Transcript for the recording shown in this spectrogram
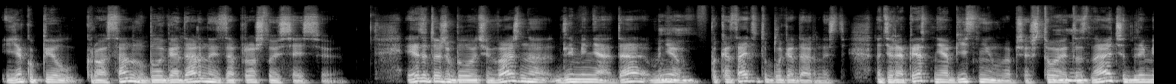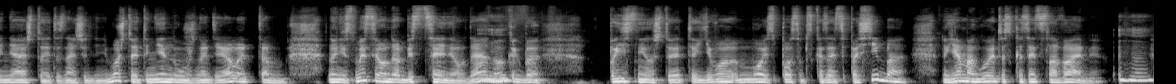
И я купил круассан в благодарность за прошлую сессию. И это тоже было очень важно для меня, да, мне угу. показать эту благодарность. Но терапевт не объяснил вообще, что угу. это значит для меня, что это значит для него, что это не нужно делать там. Ну, не в смысле он обесценил, да, угу. но как бы пояснил, что это его мой способ сказать спасибо, но я могу это сказать словами. Угу.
